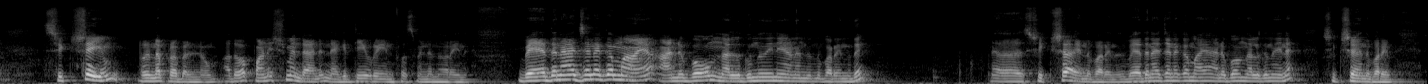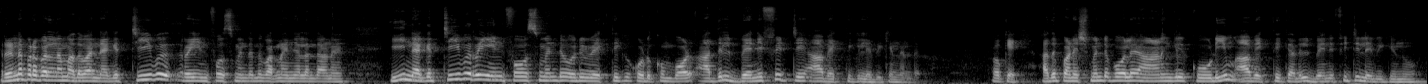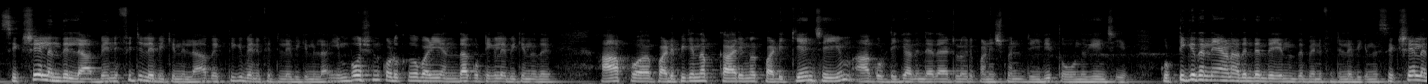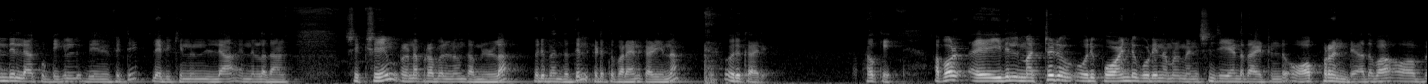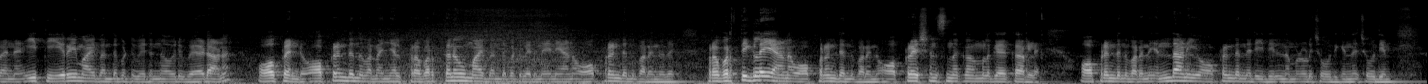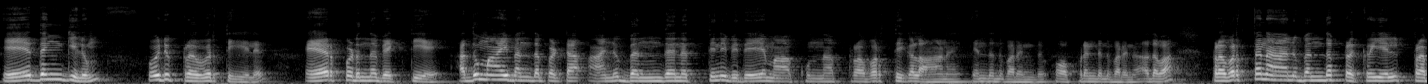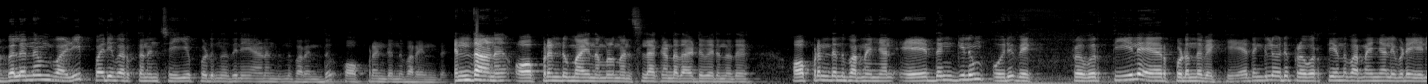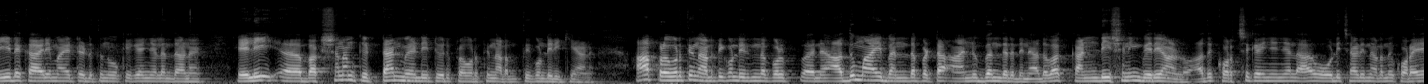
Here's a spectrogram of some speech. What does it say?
ശിക്ഷയും ഋണപ്രബലനവും അഥവാ പണിഷ്മെന്റ് ആൻഡ് നെഗറ്റീവ് റീഇൻഫോഴ്സ്മെന്റ് എന്ന് പറയുന്നത്. വേദനാജനകമായ അനുഭവം നൽകുന്നതിനെയാണ് എന്തെന്ന് പറയുന്നത് ശിക്ഷ എന്ന് പറയുന്നത്. വേദനാജനകമായ അനുഭവം നൽകുന്നതിന് ശിക്ഷ എന്ന് പറയും. ഋണപ്രബലനം അഥവാ നെഗറ്റീവ് റീഇൻഫോഴ്സ്മെന്റ് എന്ന് പറഞ്ഞു കഴിഞ്ഞാൽ എന്താണ്? ഈ നെഗറ്റീവ് റീഇൻഫോഴ്സ്മെന്റ് ഒരു വ്യക്തിക്ക് കൊടുക്കുമ്പോൾ അതിൽ ബെനിഫിറ്റ് ആ വ്യക്തിക്ക് ലഭിക്കുന്നുണ്ട്. ഓക്കെ അത് പണിഷ്മെന്റ് പോലെ ആണെങ്കിൽ കൂടിയും ആ വ്യക്തിക്ക് അതിൽ ബെനിഫിറ്റ് ലഭിക്കുന്നു. ശിക്ഷയിൽ എന്തില്ല? ബെനിഫിറ്റ് ലഭിക്കുന്നില്ല. ആ വ്യക്തിക്ക് ബെനിഫിറ്റ് ലഭിക്കുന്നില്ല. ഇമ്പോഷൻ കൊടുക്കുക വഴി എന്താ കുട്ടിക്ക് ലഭിക്കുന്നത്? ആ പഠിപ്പിക്കുന്ന കാര്യങ്ങൾ പഠിക്കുകയും ചെയ്യും. ആ കുട്ടിക്ക് അതിന്റേതായിട്ടുള്ള ഒരു പണിഷ്മെന്റ് രീതി തോന്നുകയും ചെയ്യും. കുട്ടിക്ക് തന്നെയാണ് അതിന്റെ എന്ത് ചെയ്യുന്നത്? ബെനിഫിറ്റ് ലഭിക്കുന്നത്. ശിക്ഷയിൽ എന്തില്ല? കുട്ടിക്ക് ബെനിഫിറ്റ് ലഭിക്കുന്നില്ല എന്നുള്ളതാണ്. ശിക്ഷയും ഋണപ്രബലനവും തമ്മിലുള്ള ഒരു ബന്ധത്തിൽ എടുത്തു പറയാൻ കഴിയുന്ന ഒരു കാര്യം. ഓക്കെ അപ്പോൾ ഇതിൽ മറ്റൊരു ഒരു പോയിന്റ് കൂടി നമ്മൾ മെൻഷൻ ചെയ്യേണ്ടതായിട്ടുണ്ട്. ഓപ്പറന്റ് അഥവാ പിന്നെ ഈ തിയറിയുമായി ബന്ധപ്പെട്ട് വരുന്ന ഒരു വേർഡാണ് ഓപ്പറന്റ് ഓപ്പറന്റ് എന്ന് പറഞ്ഞു കഴിഞ്ഞാൽ പ്രവർത്തനവുമായി ബന്ധപ്പെട്ട് വരുന്നതിനെയാണ് ഓപ്പറന്റ് എന്ന് പറയുന്നത്. പ്രവർത്തികളെയാണ് ഓപ്പറന്റ് എന്ന് പറയുന്നത്. ഓപ്പറേഷൻസ് എന്നൊക്കെ നമ്മൾ കേൾക്കാറില്ലേ? ഓപ്പറന്റ് എന്ന് പറയുന്നത്. എന്താണ് ഈ ഓപ്പറന്റ് എന്ന രീതിയിൽ നമ്മളോട് ചോദിക്കുന്ന ചോദ്യം? ഏതെങ്കിലും ഒരു പ്രവൃത്തിയിൽ ഏർപ്പെടുന്ന വ്യക്തിയെ അതുമായി ബന്ധപ്പെട്ട അനുബന്ധനത്തിന് വിധേയമാക്കുന്ന പ്രവർത്തികളാണ് എന്തെന്ന് പറയുന്നത്? ഓപ്പറന്റ് എന്ന് പറയുന്നത്. അഥവാ പ്രവർത്തനാനുബന്ധ പ്രക്രിയയിൽ പ്രബലനം വഴി പരിവർത്തനം ചെയ്യപ്പെടുന്നതിനെയാണ് എന്തെന്ന് പറയുന്നത്? ഓപ്പറന്റ് എന്ന് പറയുന്നത്. എന്താണ് ഓപ്പറന്റുമായി നമ്മൾ മനസ്സിലാക്കേണ്ടതായിട്ട് വരുന്നത്? ഓപ്പറന്റ് എന്ന് പറഞ്ഞു കഴിഞ്ഞാൽ ഏതെങ്കിലും ഒരു വ്യക്തി പ്രവൃത്തിയിൽ ഏർപ്പെടുന്ന വ്യക്തി. ഏതെങ്കിലും ഒരു പ്രവൃത്തി എന്ന് പറഞ്ഞു കഴിഞ്ഞാൽ ഇവിടെ എലിയുടെ കാര്യമായിട്ട് എടുത്തു നോക്കിക്കഴിഞ്ഞാൽ എന്താണ്? എലി ഭക്ഷണം കിട്ടാൻ വേണ്ടിയിട്ട് ഒരു പ്രവൃത്തി നടത്തിക്കൊണ്ടിരിക്കുകയാണ്. ആ പ്രവൃത്തി നടത്തിക്കൊണ്ടിരുന്നപ്പോൾ പിന്നെ അതുമായി ബന്ധപ്പെട്ട അനുബന്ധനത്തിന് അഥവാ കണ്ടീഷനിങ് വരികയാണല്ലോ. അത് കുറച്ച് കഴിഞ്ഞ് കഴിഞ്ഞാൽ ആ ഓടിച്ചാടി നടന്ന് കുറേ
